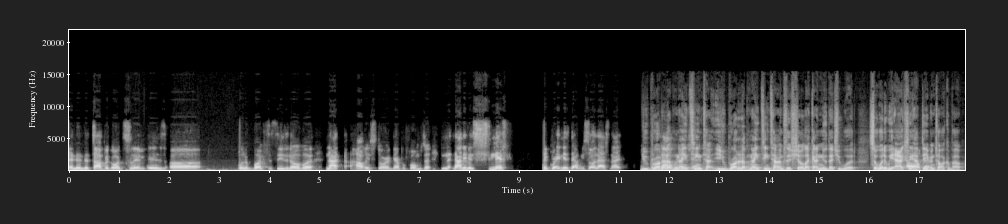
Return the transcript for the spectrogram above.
and then the topic on Slim is uh will the Bucks the season over, not how historic that performance, was, not even sniff the greatness that we saw last night. You brought it up 19 times. You brought it up 19 times this show, like I knew that you would. So what did we actually Oh, have to even talk about?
